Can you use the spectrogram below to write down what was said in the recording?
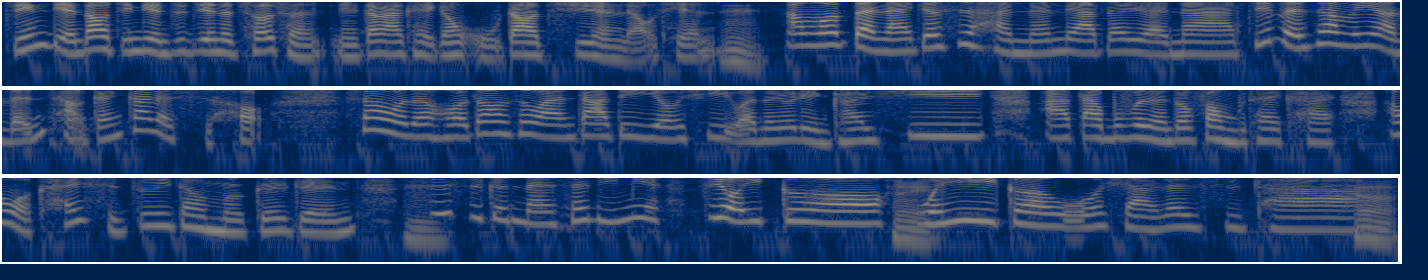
景点到景点之间的车程，你大概可以跟五到七人聊天。嗯，那我本来就是很能聊的人呐、啊，基本上没有冷场尴尬的时候。上午的活动是玩大地游戏，玩的有点开心啊，大部分人都放不太开啊。我开始注意到某个人，四十、嗯、个男生里面只有一个哦，唯一一个我想认识他。嗯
